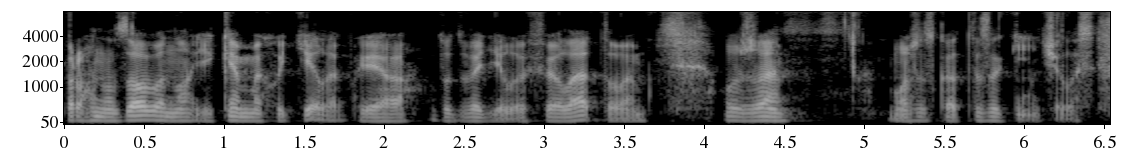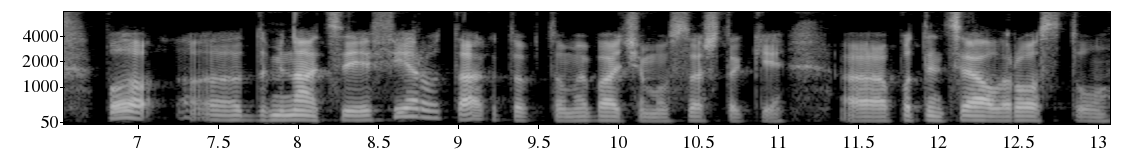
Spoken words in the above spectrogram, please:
прогнозовано, яким ми хотіли, бо я тут виділив фіолетовим, уже, можна сказати, закінчилось. По е, домінації ефіру, так, тобто ми бачимо все ж таки е, потенціал росту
